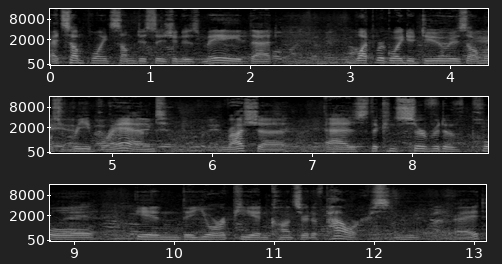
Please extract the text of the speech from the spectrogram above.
at some point, some decision is made that what we're going to do is almost rebrand Russia as the conservative pole in the European concert of powers, right?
